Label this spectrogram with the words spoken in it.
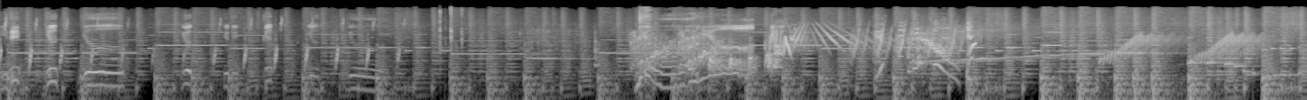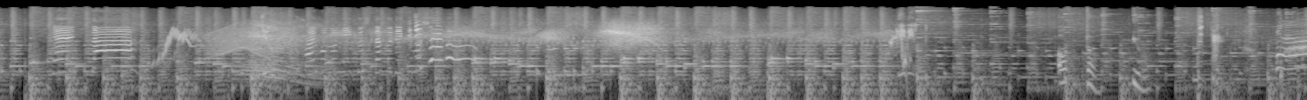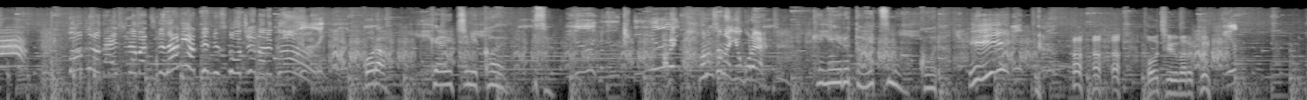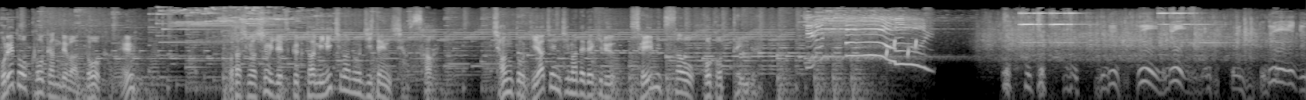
ゆりゆゆゆゆりゆゆゆーあったよ。僕の大事なバッジで何やってんです道中丸くん。こら健一に返す。あれ離さないよこれ。気に入るといつもこうだ。ええ東 中丸くん。これと交換ではどうかね？私が趣味で作ったミニチュアの自転車さ。ちゃんとギアチェンジまでできる精密さを誇っているドゥドゥドゥドゥドゥドゥドゥ。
